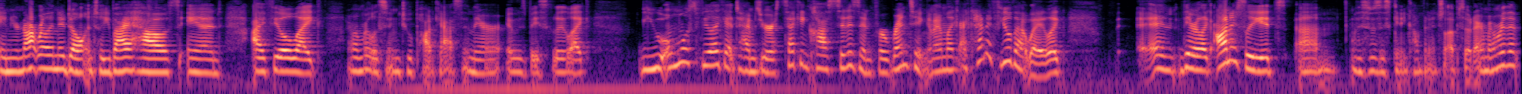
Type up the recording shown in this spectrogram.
And you're not really an adult until you buy a house. And I feel like I remember listening to a podcast, and there it was basically like you almost feel like at times you're a second class citizen for renting. And I'm like, I kind of feel that way. Like and they're like honestly it's um this was a skinny confidential episode. I remember them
